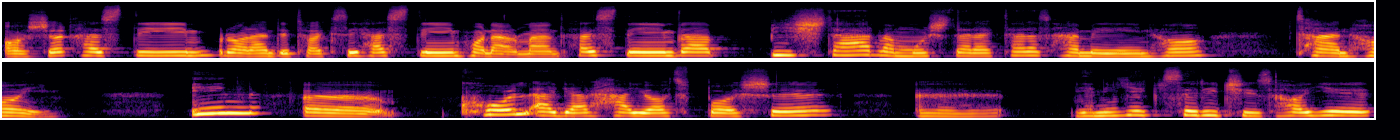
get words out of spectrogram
عاشق هستیم راننده تاکسی هستیم هنرمند هستیم و بیشتر و مشترکتر از همه اینها تنهاییم. این کل اگر حیات باشه یعنی یک سری چیزهای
